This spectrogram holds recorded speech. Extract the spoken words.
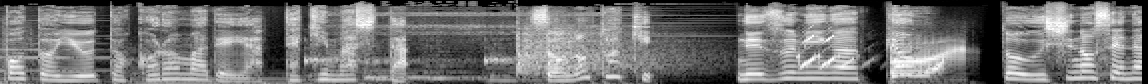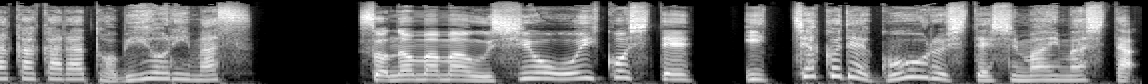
歩というところまでやってきました。その時ネズミがぴょんと牛の背中から飛び降ります。そのまま牛を追い越して一着でゴールしてしまいました。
